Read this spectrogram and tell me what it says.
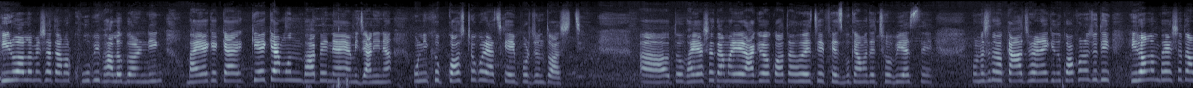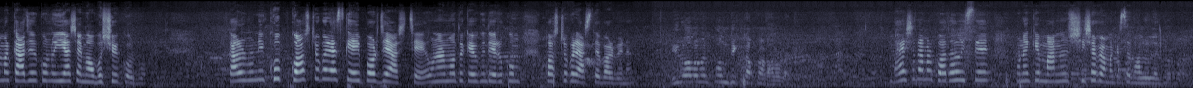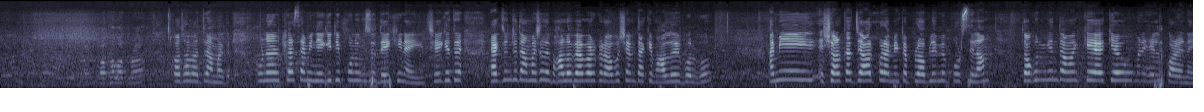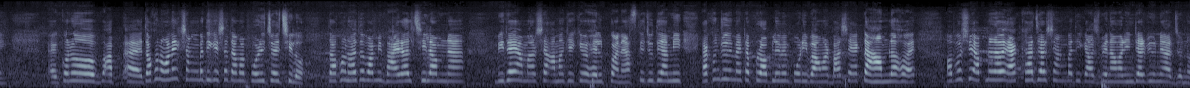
Hero আলমের সাথে আমার খুবই ভালো বন্ডিং ভাইয়াকে কে- কেমনভাবে নেয় আমি জানি না। উনি খুব কষ্ট করে আজকে এই পর্যন্ত আসছে। তো ভাইয়ার সাথে আমার এর আগেও কথা হয়েছে ফেসবুকে আমাদের ছবি আছে। ওনার সাথে আমার কাজ হয় নাই, কিন্তু কখনো যদি হিরো আলম ভাইয়ের সাথে আমার কাজের কোনো ইয়ে আসে, আমি অবশ্যই করব। কারণ উনি খুব কষ্ট করে আজকে এই পর্যায়ে আসছে। ওনার মতো কেউ কিন্তু এরকম কষ্ট করে আসতে পারবে না। হিরো আলমের কোন দিকটা আপনার ভালো লাগে? ভাইয়ের সাথে আমার কথা হয়েছে ওনাকে মানুষ হিসাবে আমার কাছে ভালো লাগে। কথাবার্তা? কথাবার্তা আমার ওনার কাছে আমি নেগেটিভ কোনো কিছু দেখি নাই। সেই ক্ষেত্রে একজন যদি আমার সাথে ভালো ব্যবহার করে অবশ্যই আমি তাকে ভালোই বলব। আমি সরকার যাওয়ার পর আমি একটা প্রবলেমে পড়ছিলাম। তখন কিন্তু আমাকে কেউ মানে হেল্প করে নাই। কোনো তখন অনেক সাংবাদিকের সাথে আমার পরিচয় ছিল। তখন হয়তো আমি ভাইরাল ছিলাম না। বিধায় আমার আমাকে কেউ হেল্প করে না। আজকে যদি আমি এখন যদি আমি একটা প্রবলেমে পড়ি বা আমার বাসায় একটা হামলা হয়, অবশ্যই আপনারা এক হাজার সাংবাদিক আসবেন আমার ইন্টারভিউ নেওয়ার জন্য।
